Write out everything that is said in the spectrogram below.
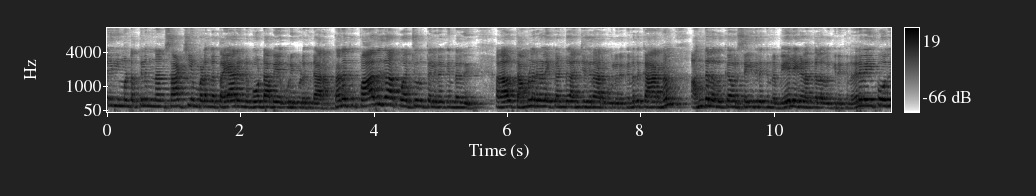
நீதிமன்றத்திலும் நான் சாட்சியம் வழங்க தயார் என்று கோட்டாபய குறிப்பிடுகின்றாராம். தனக்கு பாதுகாப்பு அச்சுறுத்தல் இருக்கின்றது. அதாவது தமிழர்களை கண்டு அஞ்சுகிறார் போல் இருக்கின்றது. காரணம் அந்த அளவுக்கு அவர் செய்திருக்கின்ற வேலைகள் அந்த அளவுக்கு இருக்கின்றது. எனவே இப்போது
